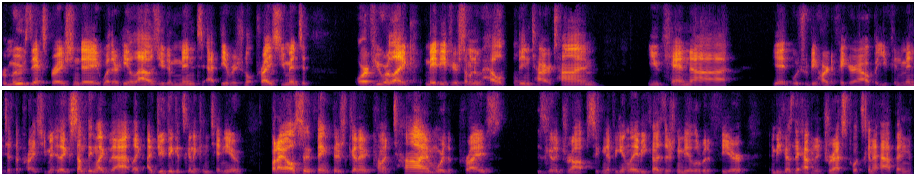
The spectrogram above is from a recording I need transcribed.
removes the expiration date, whether he allows you to mint at the original price you minted, or if you were like maybe if you're someone who held the entire time, you can uh it, which would be hard to figure out, but you can mint at the price you mint, like something like that. Like I do think it's going to continue, but I also think there's going to come a time where the price is going to drop significantly because there's going to be a little bit of fear and because they haven't addressed what's going to happen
